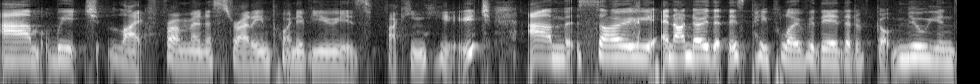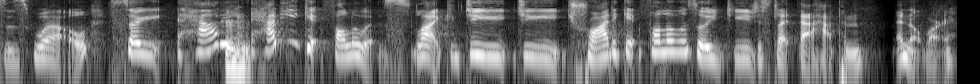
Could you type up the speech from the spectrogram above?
um, which, like, from an Australian point of view, is fucking huge. Um, so, and I know that there's people over there that have got millions as well. So, how do you, mm-hmm. how do you get followers? Like, do you do you try to get followers, or do you just let that happen and not worry?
